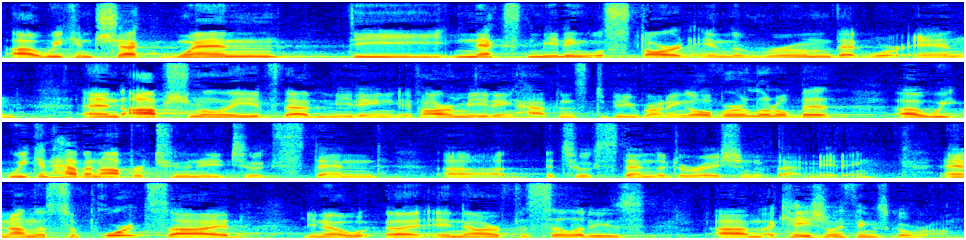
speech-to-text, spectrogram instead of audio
Uh, we can check when the next meeting will start in the room that we're in. And optionally, if that meeting, if our meeting happens to be running over a little bit, uh, we, we can have an opportunity to extend, uh, to extend the duration of that meeting. And on the support side, you know, uh, in our facilities, um, occasionally things go wrong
